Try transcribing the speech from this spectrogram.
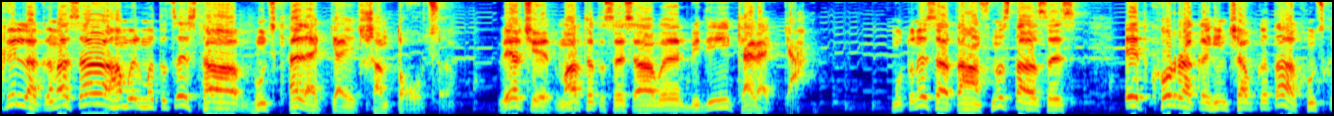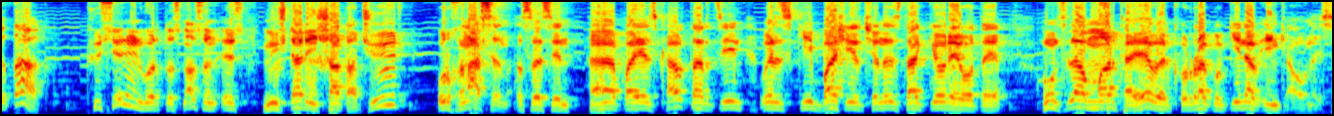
խիլա կնասա համել մտածես թա հունց քալակյա այդ շանտողորցը վերջի այդ մարդը տսեսա վեր բիդի քալակյա մուտնեսա տահանց նստասես այդ քորրակը հինչավ կտակ հունց կտակ քուսենին որ տսնասն էս միշտարին շատ աճուր Ուրխնասն ասասին, հա պայես քավտարցին վերսկի բաշիր չնս թակյոր է օտե։ Հունց լավ մարդ է վեր քուրակու կինավ ինքա ունես։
